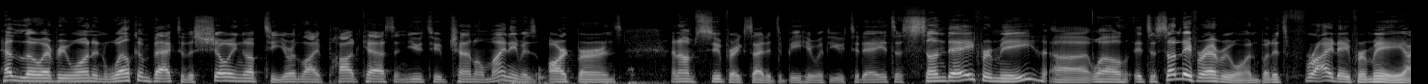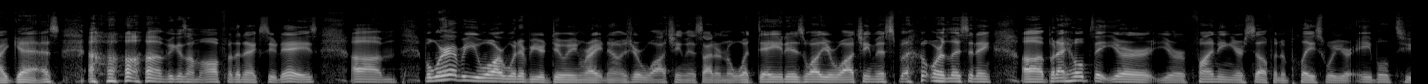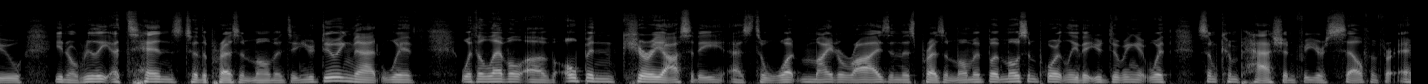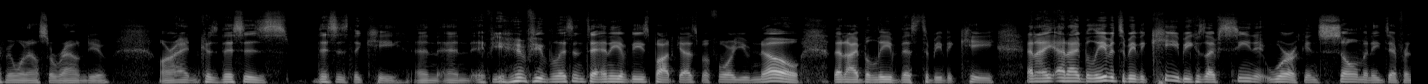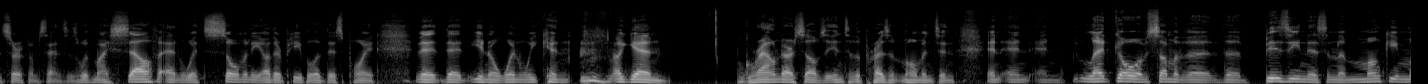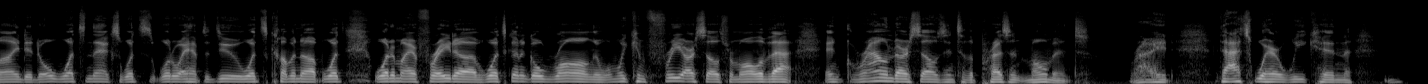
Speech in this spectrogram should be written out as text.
Hello, everyone, and welcome back to the Showing Up to Your Life podcast and YouTube channel. My name is Art Burns, and I'm super excited to be here with you today. It's a Sunday for me. Uh, well, it's a Sunday for everyone, but it's Friday for me, I guess, because I'm off for the next two days. Um, but wherever you are, whatever you're doing right now as you're watching this, I don't know what day it is while you're watching this but, or listening, uh, but I hope that you're you're finding yourself in a place where you're able to, you know, really attend to the present moment, and you're doing that with with a level of open curiosity as to what might arise in this present moment, but most importantly, that you're doing it with some compassion for yourself and for everyone else around you. All right, because this is this is the key and and if you if you've listened to any of these podcasts before you know that I believe this to be the key and I and I believe it to be the key because I've seen it work in so many different circumstances with myself and with so many other people at this point that that you know when we can again ground ourselves into the present moment and and and and let go of some of the the busyness and the monkey minded oh what's next? What's what do i have to do? What's coming up? What what am i afraid of? What's going to go wrong? And when we can free ourselves from all of that and ground ourselves into the present moment right? That's where we can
